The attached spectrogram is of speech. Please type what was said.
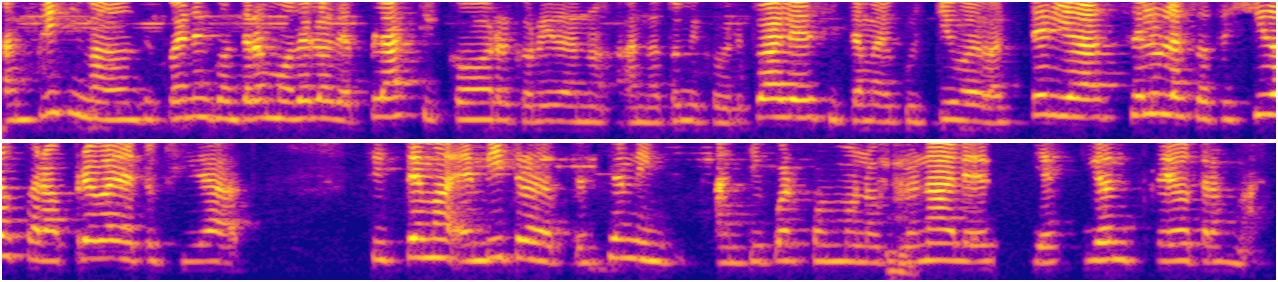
amplísima donde pueden encontrar modelos de plástico, recorridos anatómicos virtuales, sistemas de cultivo de bacterias, células o tejidos para prueba de toxicidad, sistemas en vitro de obtención de anticuerpos monoclonales y entre otras más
